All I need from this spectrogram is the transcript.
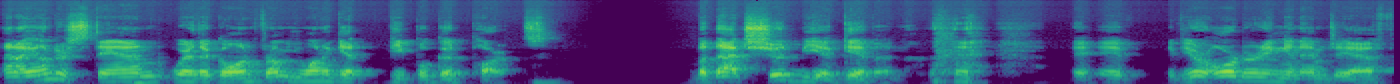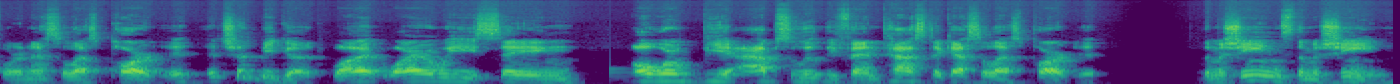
and I understand where they're going from. You want to get people good parts, but that should be a given. if if you're ordering an MJF or an SLS part, it, it should be good. Why why are we saying, oh, we'll be absolutely fantastic SLS part? It, the machine's the machine.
